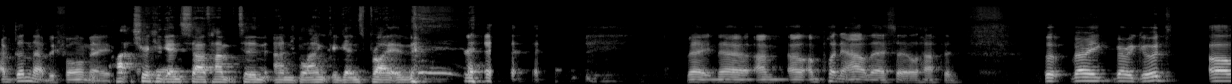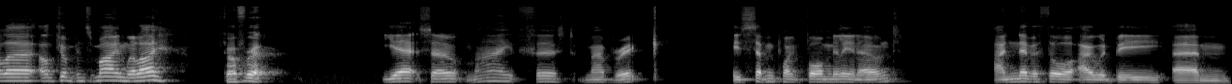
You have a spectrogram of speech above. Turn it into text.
I've done that before, mate. Patrick against Southampton and blank against Brighton. mate, no, I'm I'm putting it out there so it'll happen. But very very good. I'll uh, I'll jump into mine, will I? Go for it. Yeah. So my first Maverick is 7.4 million owned. I never thought I would be um,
